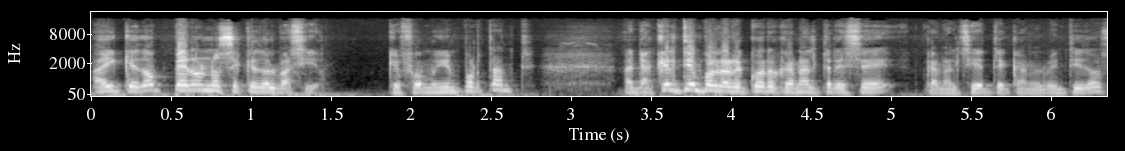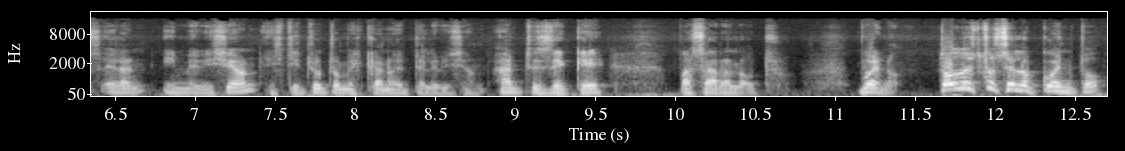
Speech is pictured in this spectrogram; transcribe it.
ahí quedó, pero no se quedó el vacío, que fue muy importante. En aquel tiempo le recuerdo Canal 13, Canal 7, Canal 22, eran Imevisión, Instituto Mexicano de Televisión, antes de que pasara al otro. Bueno, todo esto se lo cuento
